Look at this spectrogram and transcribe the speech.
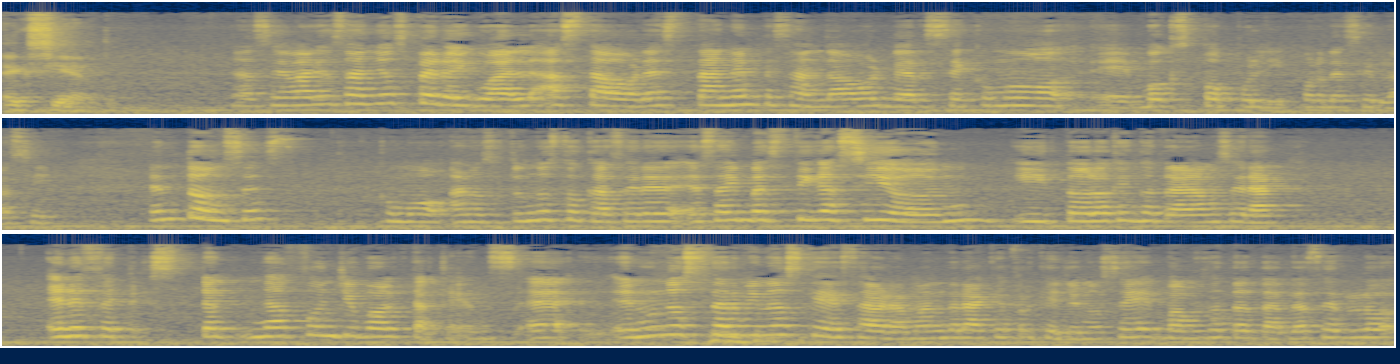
Es cierto. hace varios años, pero igual hasta ahora están empezando a volverse como Vox Populi, por decirlo así. Entonces, como a nosotros nos toca hacer esa investigación y todo lo que encontráramos era NFTs, No Fungible Tokens, eh, en unos términos que sabrá Mandrake, porque yo no sé, vamos a tratar de hacerlo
